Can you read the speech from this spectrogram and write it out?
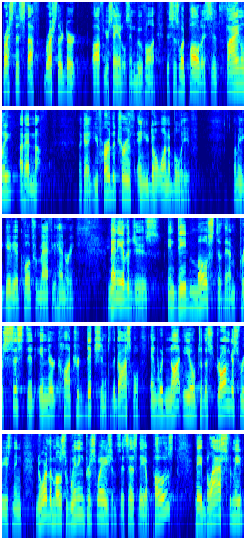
brush the stuff, brush their dirt off your sandals and move on. This is what Paul does. He said, Finally, I've had enough. Okay, you've heard the truth and you don't want to believe. Let me give you a quote from Matthew Henry. Many of the Jews, indeed most of them, persisted in their contradiction to the gospel and would not yield to the strongest reasoning nor the most winning persuasions. It says they opposed, they blasphemed,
